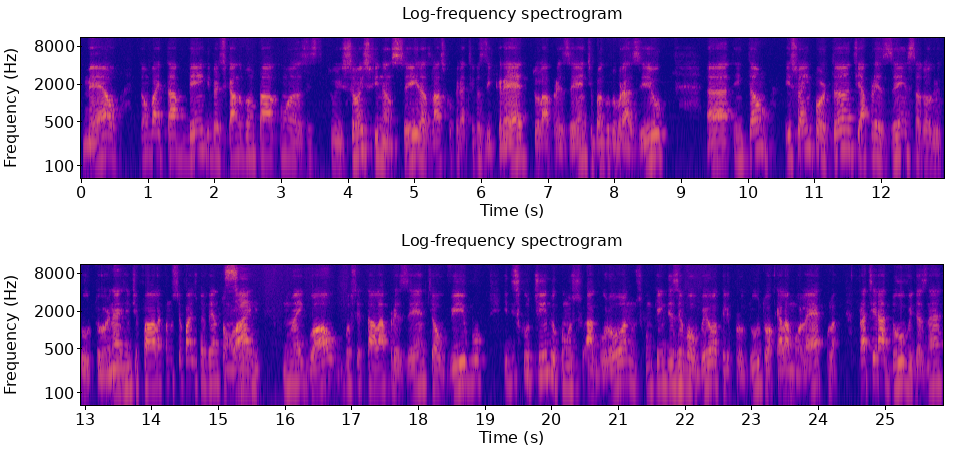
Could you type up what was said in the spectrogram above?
mel. Então, vai estar bem diversificado. Nós vamos estar com as instituições financeiras, lá, as cooperativas de crédito lá presente, Banco do Brasil, então, isso é importante, a presença do agricultor, né? A gente fala, quando você faz um evento online, Sim. não é igual você estar tá lá presente, ao vivo, e discutindo com os agrônomos, com quem desenvolveu aquele produto ou aquela molécula, para tirar dúvidas, né?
